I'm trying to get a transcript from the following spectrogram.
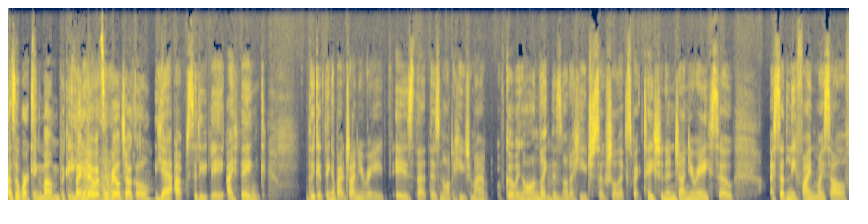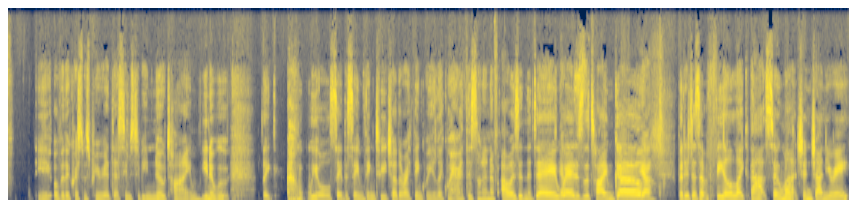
as a working mum, because I know it's a real juggle. Yeah, absolutely. I think the good thing about January is that there's not a huge amount of going on. Like, mm-hmm. there's not a huge social expectation in January. So, I suddenly find myself over the Christmas period, there seems to be no time. You know, we, like we all say the same thing to each other. I think we're like, where there's not enough hours in the day. Yeah. Where does the time go? Yeah. But it doesn't feel like that so much in January.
